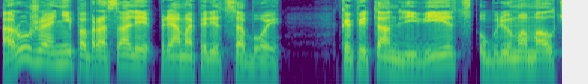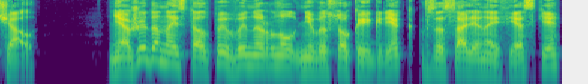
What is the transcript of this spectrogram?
Оружие они побросали прямо перед собой. Капитан-ливиец угрюмо молчал. Неожиданно из толпы вынырнул невысокий грек в засаленной феске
